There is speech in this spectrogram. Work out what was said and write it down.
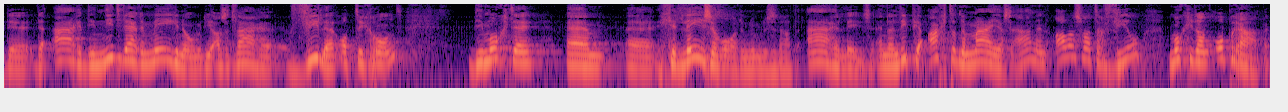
de, de aren die niet werden meegenomen, die als het ware vielen op de grond, die mochten uh, gelezen worden, noemden ze dat. Aren lezen. En dan liep je achter de maaiers aan en alles wat er viel, mocht je dan oprapen.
